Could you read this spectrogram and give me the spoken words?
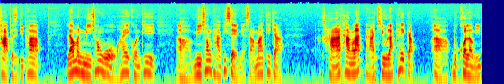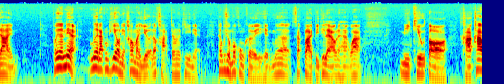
ขาดประสิทธิภาพ แล้วมันมีช่องโหว่ให้คนที่ มีช่องทางพิเศษเนี่ยสามารถที่จะหาทางลัดหาคิวลัดให้กับบุคคลเหล่านี้ได้ เพราะฉะนั้นเนี่ยเมื่อนักท่องเที่ยวเนี่ยเข้ามาเยอะแล้วขาดเจ้าหน้าที่เนี่ยท่านผู้ชมก็คงเคยเห็นเมื่อสักปลายปีที่แล้วนะฮะว่ามีคิวต่อขาเข้า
